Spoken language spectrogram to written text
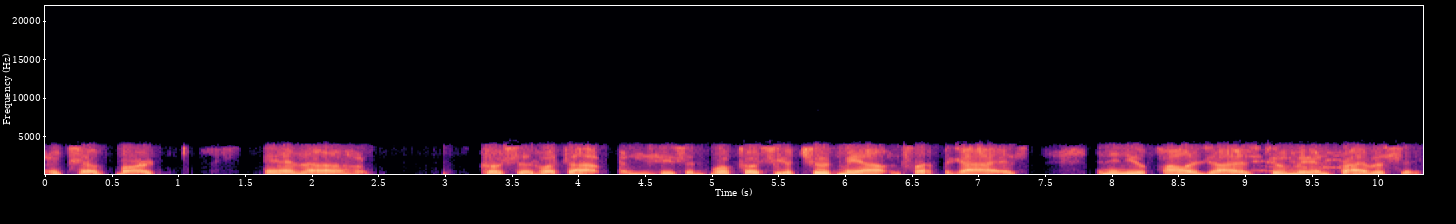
except Bart. And uh, Coach said, "What's up?" And he said, "Well, Coach, you chewed me out in front of the guys." and then you apologized to me in privacy.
